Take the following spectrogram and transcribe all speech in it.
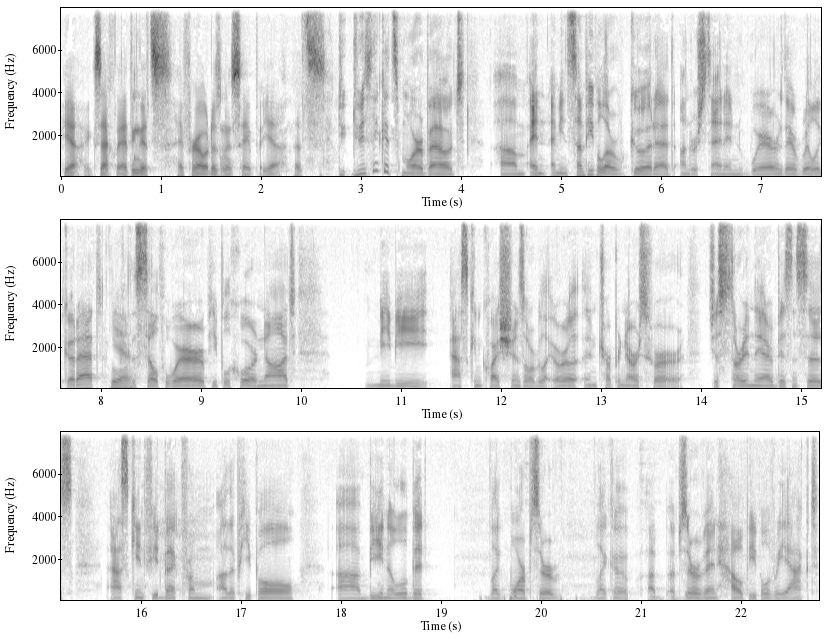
yeah, exactly. I think that's. I forgot what I was going to say, but yeah, that's Do, do you think it's more about, um, and I mean, some people are good at understanding where they're really good at, Yeah. the self-aware people who are not, maybe asking questions, or like or entrepreneurs who are just starting their businesses, asking feedback from other people, uh, being a little bit like more observe, like a, ob- observing how people react,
